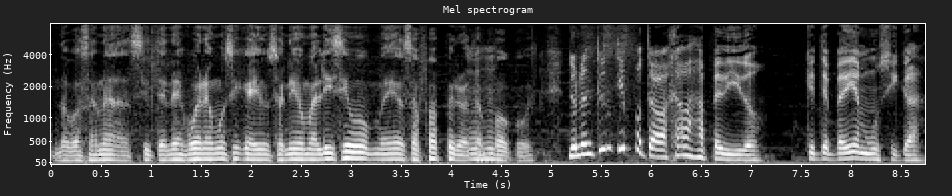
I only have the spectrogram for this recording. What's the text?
no pasa nada. Si tenés buena música y un sonido malísimo, medio zafás, pero tampoco. Durante un tiempo trabajabas a pedido, que te pedían música.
